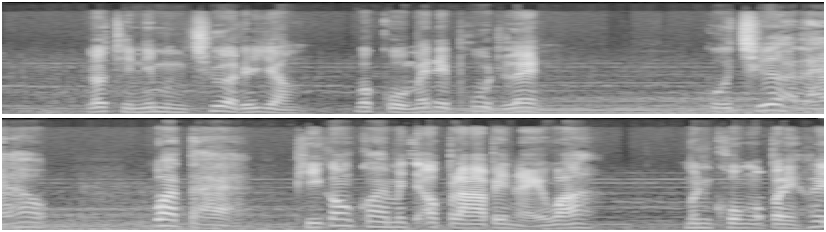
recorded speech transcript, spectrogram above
ๆ แล้วทีนี้มึงเชื่อหรือยังว่ากูไม่ได้พูดเล่น กูเชื่อแล้ว ว่าแต่ผีกองกอยมันจะเอาปลาไปไหนวะ มันคงเอาไปให้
